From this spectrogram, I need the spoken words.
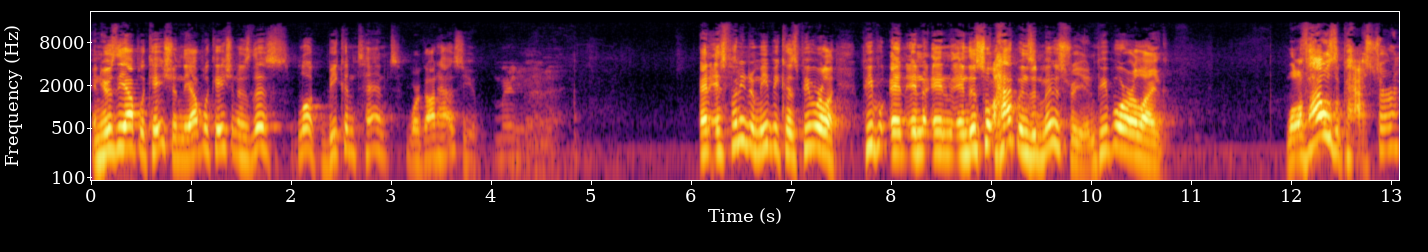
And here's the application the application is this look, be content where God has you. Amen. And it's funny to me because people are like, people, and, and, and, and this what happens in ministry, and people are like, well, if I was a pastor,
